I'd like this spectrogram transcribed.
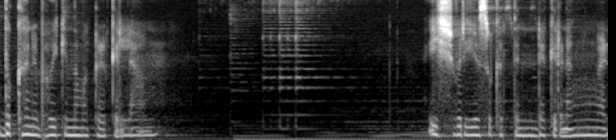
ദുഃഖം അനുഭവിക്കുന്ന മക്കൾക്കെല്ലാം ഈശ്വരീയ സുഖത്തിന്റെ കിരണങ്ങൾ.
